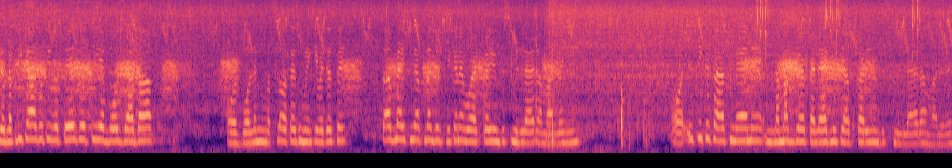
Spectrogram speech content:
जो लकड़ी की आग होती है, वो तेज़ होती है, बहुत ज़्यादा। और बॉलन में होता है धुएँ की वजह से। तो अब मैं इसमें अपना जो चिकन है वो ऐड कर रही हूँ रमान रही और इसी के साथ मैंने नमक जो है पहले ऐड नहीं किया, अब कर रही हूँ। बिस्मिल्लाह रही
